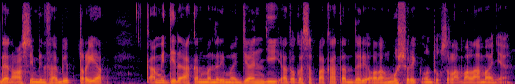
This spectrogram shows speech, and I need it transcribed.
dan Asim bin Sabit teriak kami tidak akan menerima janji atau kesepakatan dari orang musyrik untuk selama-lamanya.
